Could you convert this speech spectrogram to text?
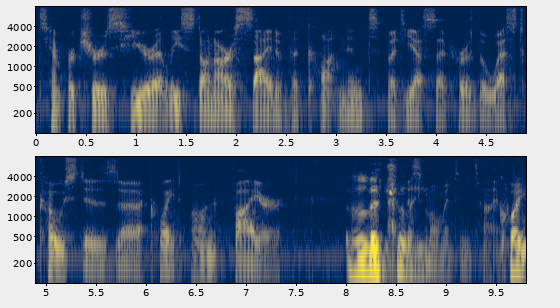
temperatures here, at least on our side of the continent. But yes, I've heard the west coast is uh, quite on fire at this Literally. moment in time. Quite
